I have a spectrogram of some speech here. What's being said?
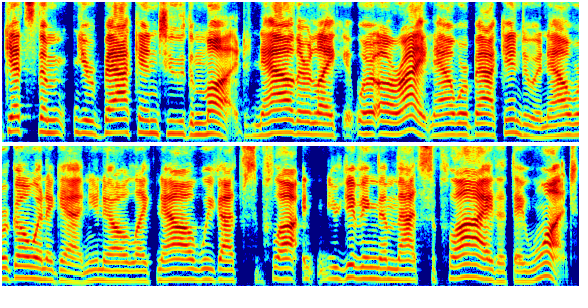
gets them you're back into the mud. Now they're like, we're all right. Now we're back into it. Now we're going again. You know, like now we got supply. You're giving them that supply that they want.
